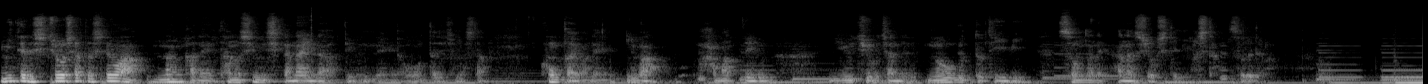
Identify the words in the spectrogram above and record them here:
見てる視聴者としてはなんかね楽しみしかないなっていうふうにね思ったりしました。今回はね今ハマっている YouTube チャンネル NoGoodTV そんなね話をしてみました。それでは。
